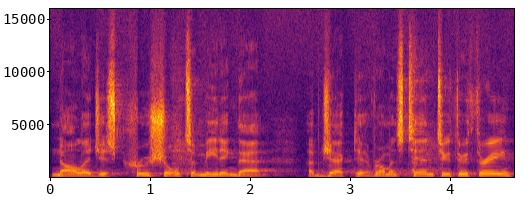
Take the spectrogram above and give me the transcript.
Knowledge is crucial to meeting that objective. Romans 10, 2 through 3.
